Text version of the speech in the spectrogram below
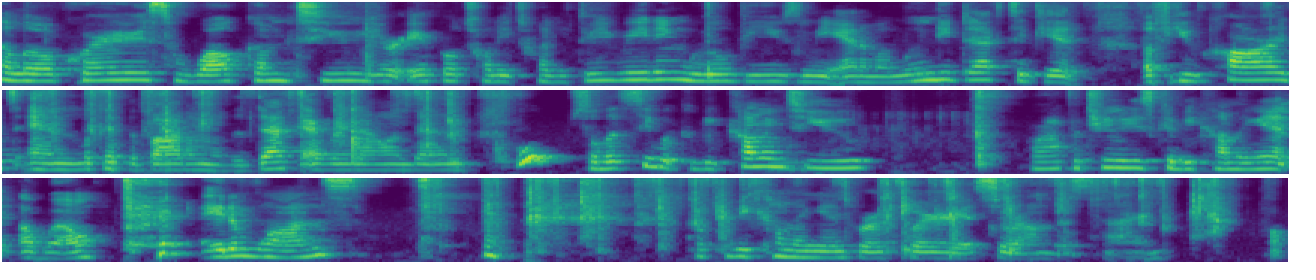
Hello Aquarius, welcome to your April 2023 reading. We will be using the Anima Mundi deck to get a few cards and look at the bottom of the deck every now and then. so let's see what could be coming to you or opportunities could be coming in. Oh well, Eight of Wands. what could be coming in for Aquarius around this time?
